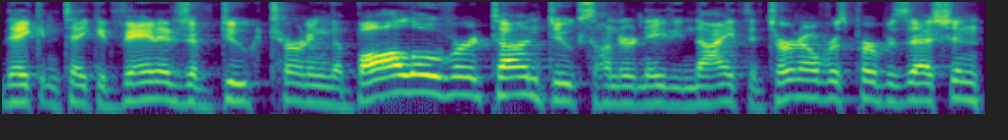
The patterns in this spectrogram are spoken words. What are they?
They can take advantage of Duke turning the ball over a ton. Duke's 189th in turnovers per possession.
